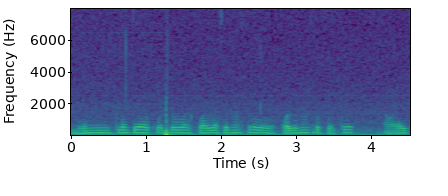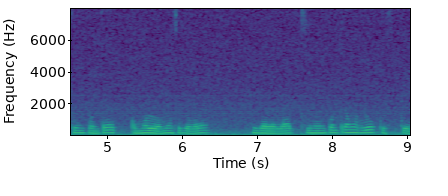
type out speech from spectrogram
bien planteado cuándo, cuál va a ser nuestro cuál es nuestro porqué ahora hay que encontrar cómo lo vamos a lograr. Y la verdad si no encontramos algo que, que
